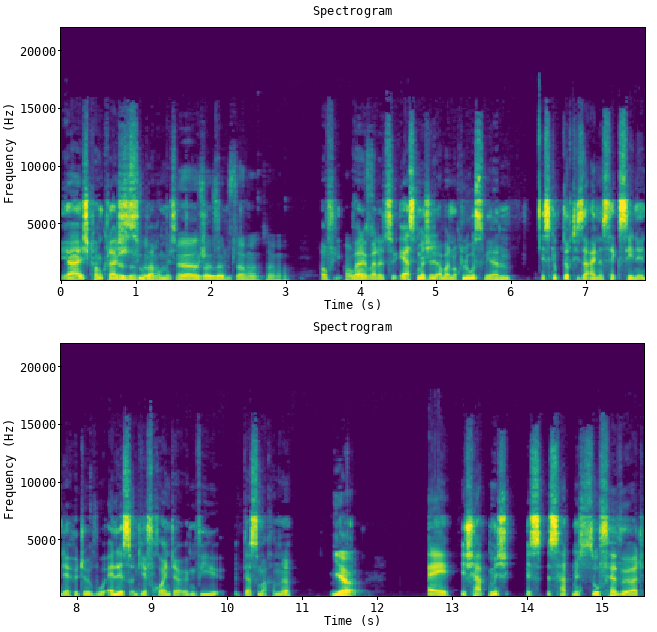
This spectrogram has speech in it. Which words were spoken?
Ja, ich komme gleich Ja, zu, warum ich es ja, sag, enttäuschend sag, fand. sag mal, sag mal. Auf, hau warte, raus. warte, zuerst möchte ich aber noch loswerden. Mhm. Es gibt doch diese eine Sexszene in der Hütte, wo Alice und ihr Freund da irgendwie das machen, ne? Ja, Ey, ich hab mich, es, es hat mich so verwirrt,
